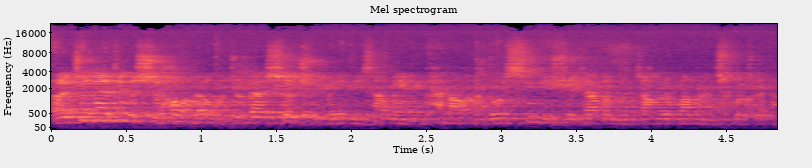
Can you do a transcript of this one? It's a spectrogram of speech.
而就在这个时候呢，我就在社群媒体上面看到很多心理学家的文章就慢慢出来了，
